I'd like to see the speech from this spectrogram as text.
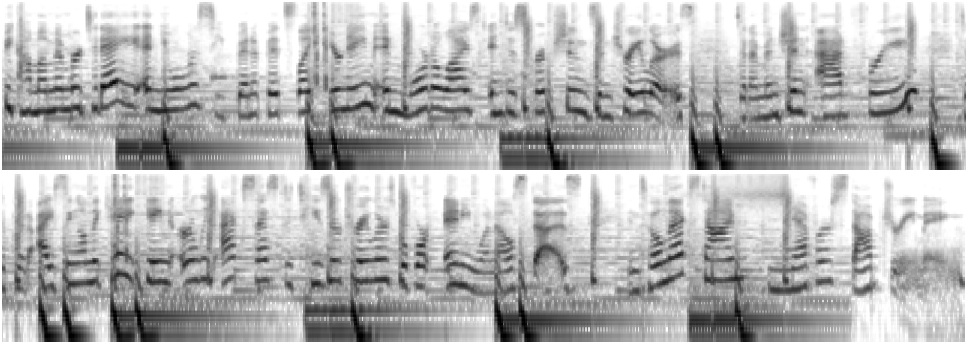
Become a member today and you will receive benefits like your name immortalized in descriptions and trailers. Did I mention ad-free? To put icing on the cake, gain early access to teaser trailers before anyone else does. Until next time, never stop dreaming.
